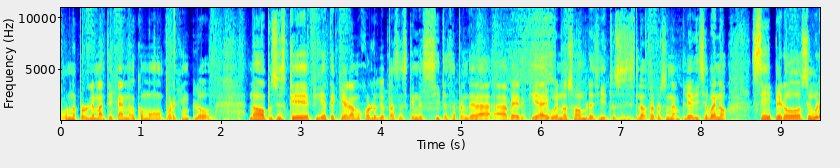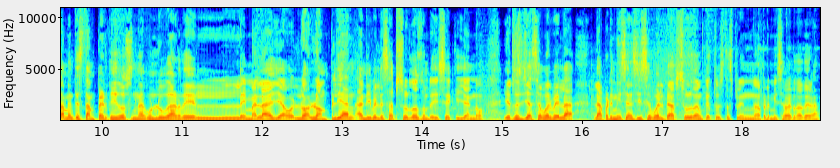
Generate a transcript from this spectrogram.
una problemática, ¿no? Como, por ejemplo, no, pues es que fíjate que a lo mejor lo que pasa es que necesitas aprender a, ver que hay buenos hombres y entonces la otra persona amplía dice, bueno, sí, pero seguramente están perdidos en algún lugar del Himalaya o lo, lo amplían a niveles absurdos donde dice que ya no. Y entonces ya se vuelve la, la premisa en sí se vuelve absurda aunque tú estás poniendo una premisa verdadera.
